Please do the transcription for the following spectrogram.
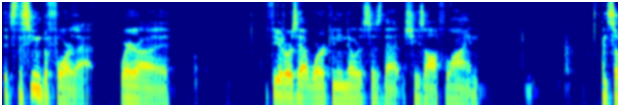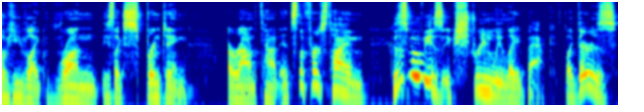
it's the scene before that where uh Theodore's at work and he notices that she's offline. And so he like run he's like sprinting around town. It's the first time cuz this movie is extremely laid back. Like there is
